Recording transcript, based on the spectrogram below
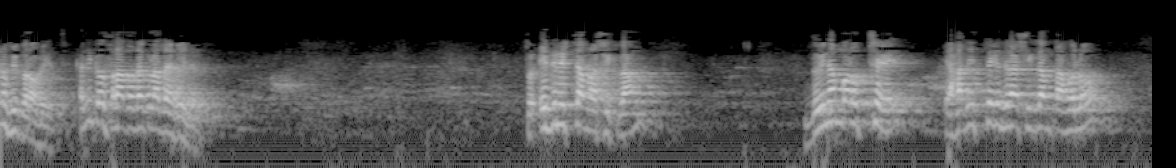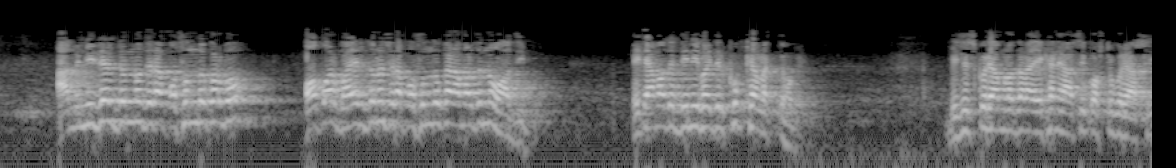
নফি করা হয়েছে। খালি কেউ সালাত আদায় করলে আদায় হয়ে যায় তো এই জিনিসটা আমরা শিখলাম। দুই নম্বর হচ্ছে হাদিস থেকে যেটা শিখলাম তা হল, আমি নিজের জন্য যেটা পছন্দ করব, অপর ভাইয়ের জন্য সেটা পছন্দ করা আমার জন্য অজীব এটা আমাদের দিনী ভাইদের খুব খেয়াল রাখতে হবে। বিশেষ করে আমরা যারা এখানে আসি, কষ্ট করে আসি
